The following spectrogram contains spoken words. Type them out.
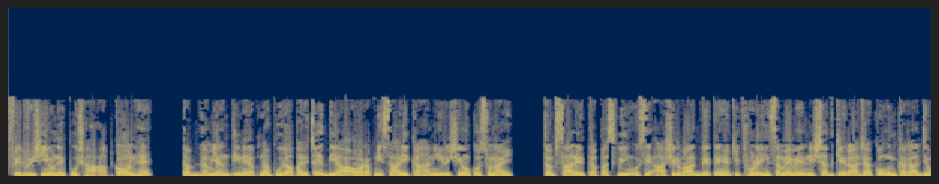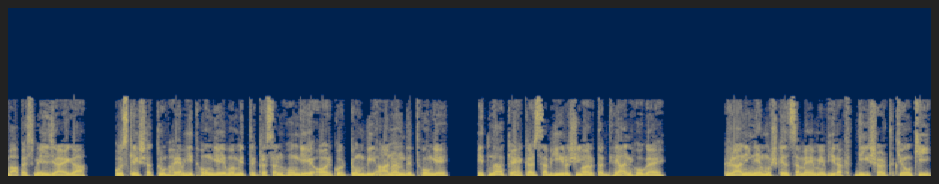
फिर ऋषियों ने पूछा, आप कौन है? तब दमयंती ने अपना पूरा परिचय दिया और अपनी सारी कहानी ऋषियों को सुनाई। तब सारे तपस्वी उसे आशीर्वाद देते हैं कि थोड़े ही समय में निषद के राजा को उनका राज्य वापस मिल जाएगा। उसके शत्रु भयभीत होंगे, व मित्र प्रसन्न होंगे और कुटुंबी आनंदित होंगे। इतना कहकर सभी ऋषि ध्यान हो गए। रानी ने मुश्किल समय में भी रख दी शर्त क्योंकि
